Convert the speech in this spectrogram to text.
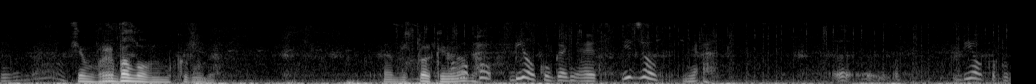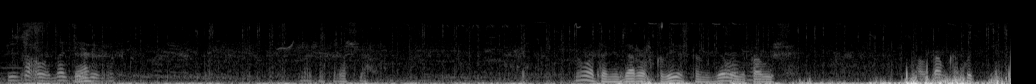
Ну да. чем в рыболовном клубе. Там же столько не надо. Белку гоняет. Видел? Не. Э, э, Белка побежала на дерево. Очень хорошо. Ну вот они дорожку, видишь, там сделали Ага. повыше. А вот там какой-то, типа,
